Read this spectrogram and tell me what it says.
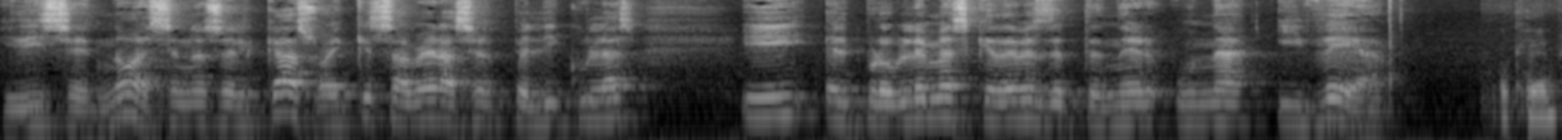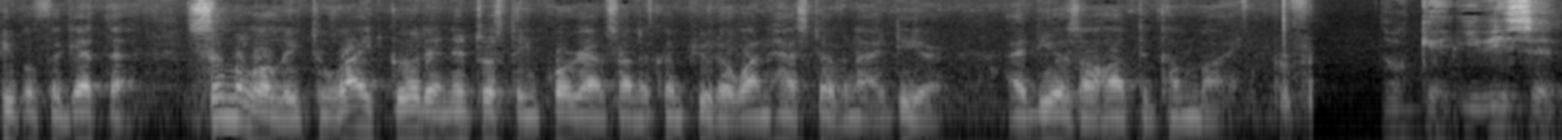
Y dice, no, ese no es el caso, hay que saber hacer películas y el problema es que debes de tener una idea. Okay, and people forget that. Similarly, to write good and interesting programs on a computer, one has to have an idea. Ideas are hard to come by. Ok, y dice,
